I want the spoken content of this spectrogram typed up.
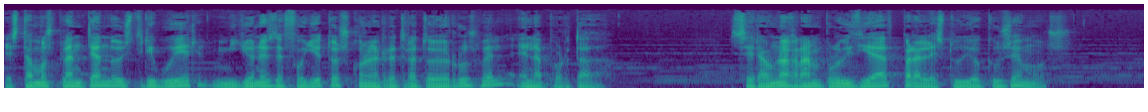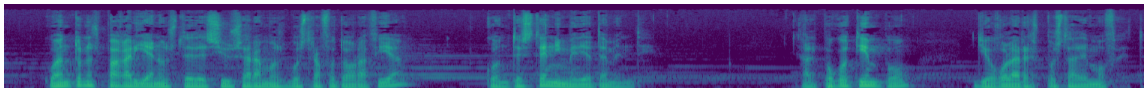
Estamos planteando distribuir millones de folletos con el retrato de Roosevelt en la portada. Será una gran publicidad para el estudio que usemos. ¿Cuánto nos pagarían ustedes si usáramos vuestra fotografía? Contesten inmediatamente. Al poco tiempo llegó la respuesta de Moffat.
